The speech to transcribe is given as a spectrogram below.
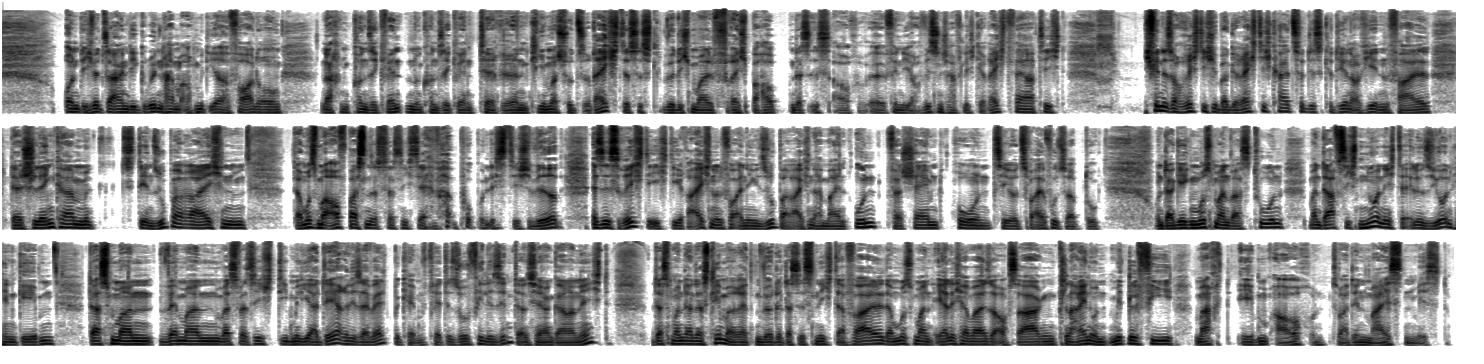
Und ich würde sagen, die Grünen haben auch mit ihrer Forderung nach einem konsequenten und konsequenteren Klimaschutz recht. Das ist, würde ich mal frech behaupten, das ist auch, äh, finde ich, auch wissenschaftlich gerechtfertigt. Ich finde es auch richtig, über Gerechtigkeit zu diskutieren, auf jeden Fall. Der Schlenker mit den Superreichen da muss man aufpassen, dass das nicht selber populistisch wird. Es ist richtig, die Reichen und vor allen Dingen die Superreichen haben einen unverschämt hohen CO2-Fußabdruck. Und dagegen muss man was tun. Man darf sich nur nicht der Illusion hingeben, dass man, wenn man, was weiß ich, die Milliardäre dieser Welt bekämpft hätte, so viele sind das ja gar nicht, dass man dann das Klima retten würde. Das ist nicht der Fall. Da muss man ehrlicherweise auch sagen, Klein- und Mittelvieh macht eben auch, und zwar den meisten Mist.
